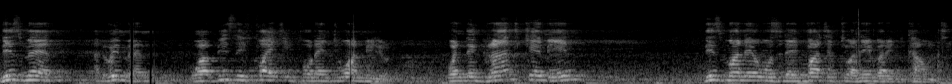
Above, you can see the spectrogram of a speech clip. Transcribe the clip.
These men and women were busy fighting for 91 million. When the grant came in, this money was diverted to a neighboring county.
